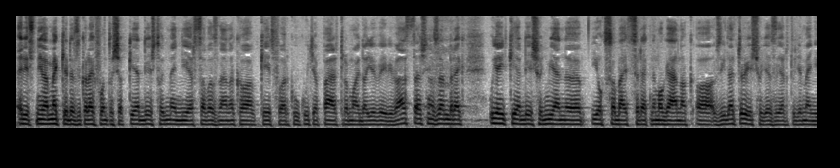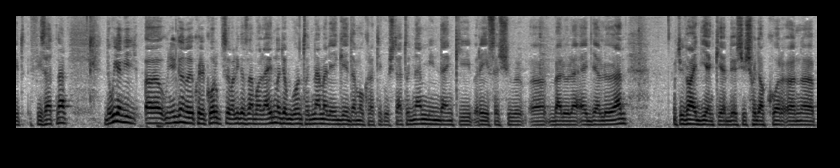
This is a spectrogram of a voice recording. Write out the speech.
Egyrészt nyilván megkérdezzük a legfontosabb kérdést, hogy mennyiért szavaznának a kétfarkú kutya pártra majd a jövő évi választáson az emberek. Ugyanígy kérdés, hogy milyen jogszabályt szeretne magának az illető, és hogy ezért ugye mennyit fizetne. De ugyanígy úgy gondoljuk, hogy a korrupcióval igazából a legnagyobb gond, hogy nem eléggé demokratikus, tehát hogy nem mindenki részesül belőle egyenlően. Úgyhogy van egy ilyen kérdés is, hogy akkor ön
